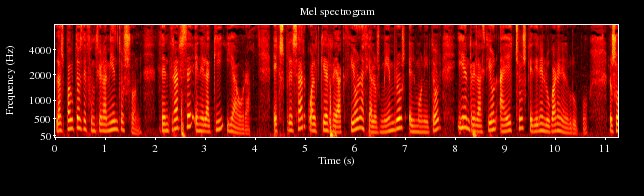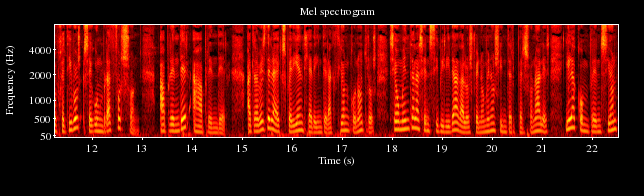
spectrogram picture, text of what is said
Las pautas de funcionamiento son centrarse en el aquí y ahora, expresar cualquier reacción hacia los miembros, el monitor y en relación a hechos que tienen lugar en el grupo. Los objetivos, según Bradford, son aprender a aprender. A través de la experiencia de interacción con otros se aumenta la sensibilidad a los fenómenos interpersonales y la comprensión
